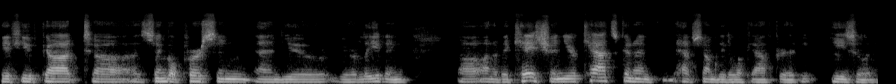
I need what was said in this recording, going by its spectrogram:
If you've got uh, a single person and you, you're leaving uh, on a vacation, your cat's gonna have somebody to look after it easily.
